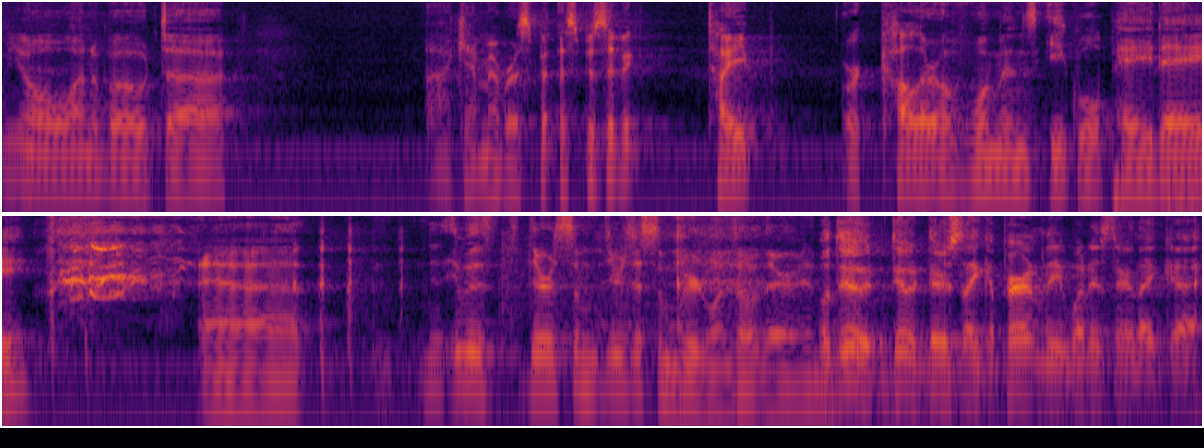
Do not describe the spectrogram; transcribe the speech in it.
you know one about uh, I can't remember a, spe- a specific type or color of woman's equal pay day. uh, it was there's some there's just some weird ones out there and Well, dude, dude, there's like apparently what is there like uh,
